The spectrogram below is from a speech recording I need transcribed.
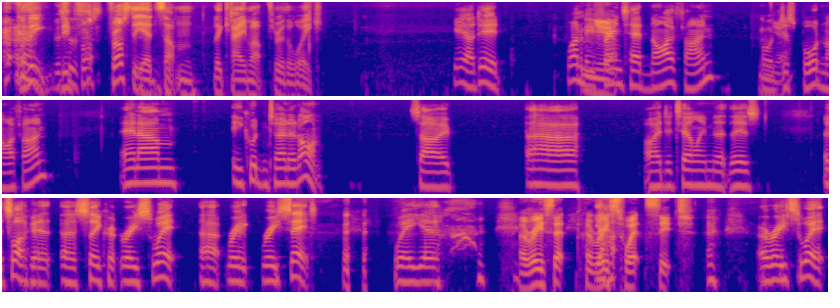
I think did is- Frost, Frosty had something that came up through the week. Yeah, I did. One of my Yeah. friends had an iPhone, or Yeah. just bought an iPhone, and um, he couldn't turn it on. So, uh, I had to tell him that there's, it's like a, a secret re-sweat, uh, re- reset, where you A reset, a Yeah. re-sweat sitch. a re-sweat.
